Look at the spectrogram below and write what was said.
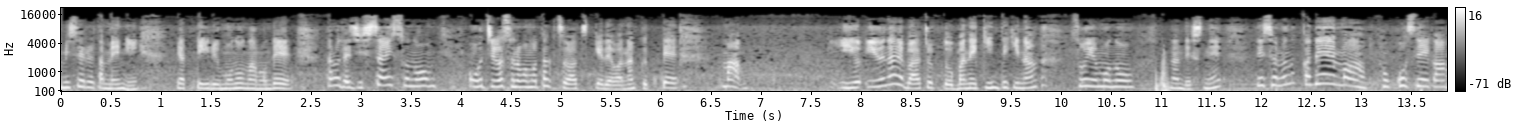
見せるためにやっているものなので、なので実際そのお家がそのまま立つわけではなくて、まあ、言うなればちょっとマネキン的な、そういうものなんですね。で、その中で、まあ、方向性が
